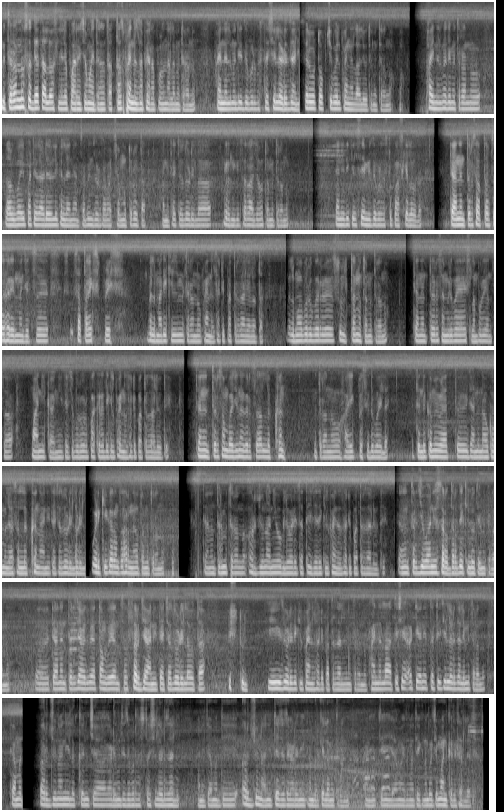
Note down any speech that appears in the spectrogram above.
मित्रांनो सध्या चालू असलेल्या पारेच्या मैदानात आत्ताच फायनलचा फेरा पळून आला मित्रांनो. फायनलमध्ये जबरदस्त अशी लढत झाली. सर्व टॉपची बैल फायनल आले होते मित्रांनो. फायनलमध्ये मित्रांनो राहुलभाई पाटील आडवली कल्याण यांचा बिनजोडचा बादशाह मूत्र होता आणि त्याच्या जोडीला गिरणकीचा राजा होता मित्रांनो. त्यांनी देखील सेमी जबरदस्त पास केला होता. त्यानंतर सातारचं हरिण म्हणजेच सातारा एक्सप्रेस बलमा देखील मित्रांनो फायनलसाठी पात्र झालेला होता. बलमाबरोबर सुलतान होता मित्रांनो. त्यानंतर समीरभाई इस्लामपूर यांचा माणिक आणि त्याच्याबरोबर पाकऱ्या देखील फायनलसाठी पात्र झाले होते. त्यानंतर संभाजीनगरचा लखन मित्रांनो हा एक प्रसिद्ध बैल आहे. अत्यंत कमी वेळात ज्यानं नाव कमवलं असं लखन आणि त्याच्या जोडीला जोडीला वडकीकरांचा हरणा होता मित्रांनो. त्यानंतर मित्रांनो अर्जुन आणि ओगलेवाडीचा तेजे देखील फायनलसाठी पात्र झाले होते. त्यानंतर जीवा आणि सरदार देखील होते मित्रांनो. त्यानंतर जावेदभाई तांबे यांचा सर्जा आणि त्याच्या जोडीला होता पिस्तूल. ही जोडी देखील फायनलसाठी पात्र झाली मित्रांनो. फायनलला अतिशय अटी आणि तटीची लढत झाली मित्रांनो. त्यामध्ये अर्जुन आणि लखनच्या गाडीमध्ये जबरदस्त अशी लढत झाली आणि त्यामध्ये अर्जुन आणि त्याच्याच्या गाडीने एक नंबर केला मित्रांनो. आणि ते या मैदानात एक नंबरचे मानकरी ठरले आहेत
